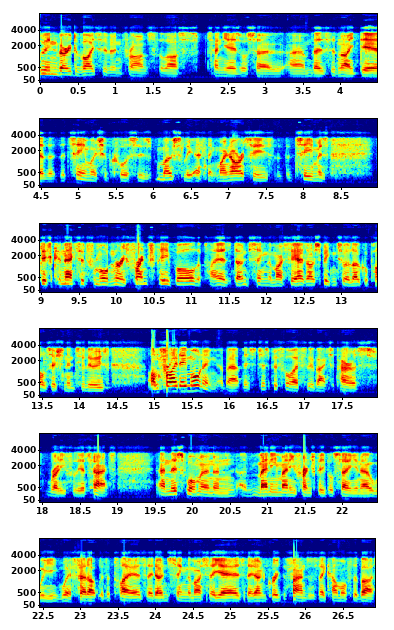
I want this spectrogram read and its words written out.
been very divisive in France the last 10 years or so. Um, there's an idea that the team, which of course is mostly ethnic minorities, that the team is disconnected from ordinary French people. The players don't sing the Marseillaise. I was speaking to a local politician in Toulouse on Friday morning about this, just before I flew back to Paris, ready for the attacks. And this woman and many, many French people say, you know, we, we're fed up with the players. They don't sing the Marseillaise. They don't greet the fans as they come off the bus.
